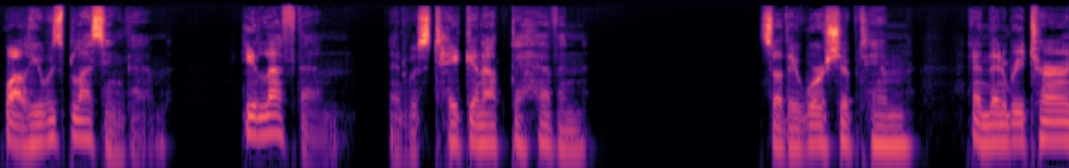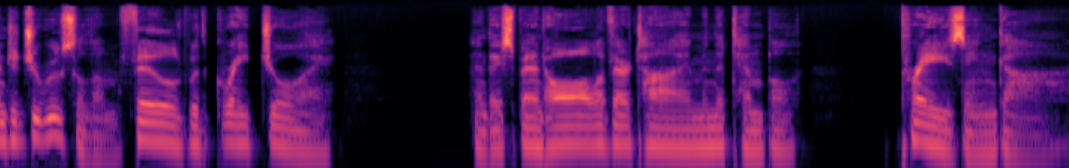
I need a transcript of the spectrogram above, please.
While he was blessing them, he left them and was taken up to heaven. So they worshipped him, and then returned to Jerusalem filled with great joy. And they spent all of their time in the temple, praising God.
